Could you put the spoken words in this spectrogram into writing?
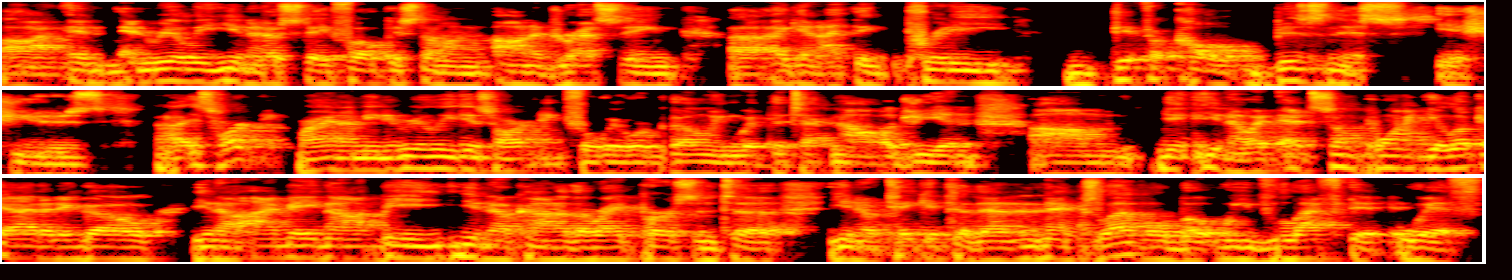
Uh, and and really you know stay focused on on addressing uh, again i think pretty difficult business issues uh, it's heartening right? I mean it really is heartening for where we're going with the technology. And um, you know at, at, some point you look at it and go you know i may not be you know kind of the right person to you know take it to that next level but we've left it with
